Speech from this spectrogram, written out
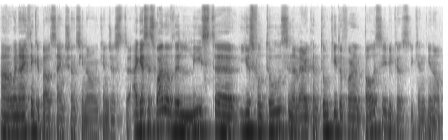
uh, when I think about sanctions, you know, we can just I guess it's one of the least uh, useful tools in American toolkit of foreign policy because you can you know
